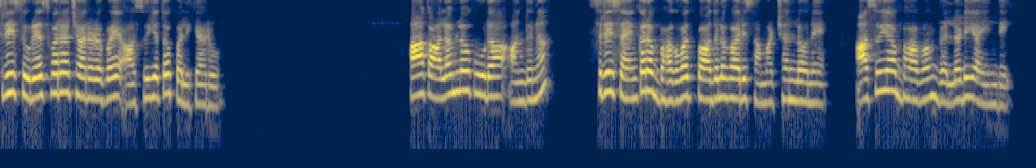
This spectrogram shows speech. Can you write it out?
శ్రీ సురేశ్వరాచార్యులపై అసూయతో పలికారు. ఆ కాలంలో కూడా అందున శ్రీ శంకర భగవత్పాదుల వారి సమక్షంలోనే అసూయాభావం వెల్లడి అయింది.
